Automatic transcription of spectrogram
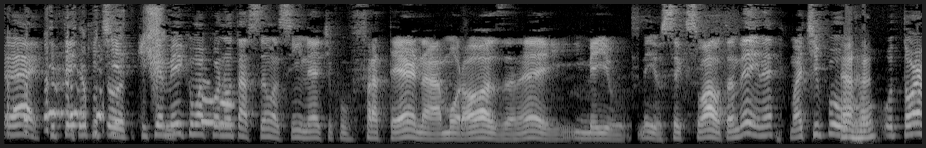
É, que, te- que tinha, que tinha meio que uma conotação assim, né? Tipo, fraterna, amorosa, né? E, e meio, meio sexual também, né? Mas, tipo, o Thor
